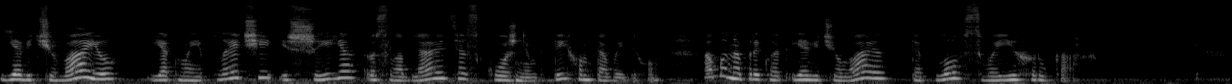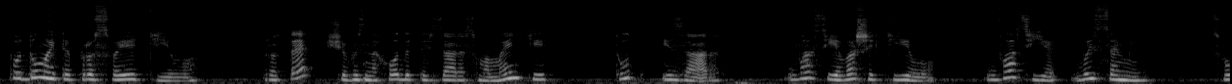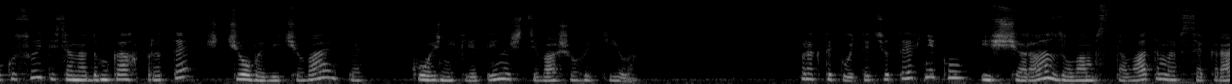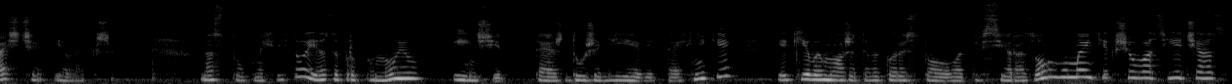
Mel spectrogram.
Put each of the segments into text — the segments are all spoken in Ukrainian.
я відчуваю, як мої плечі і шия розслабляються з кожним вдихом та видихом. Або, наприклад, я відчуваю тепло в своїх руках. Подумайте про своє тіло, про те, що ви знаходитесь зараз в моменті тут і зараз. У вас є ваше тіло, у вас є ви самі. Сфокусуйтеся на думках про те, що ви відчуваєте в кожній клітиночці вашого тіла. Практикуйте цю техніку і щоразу вам ставатиме все краще і легше. В наступних відео я запропоную інші теж дуже дієві техніки, які ви можете використовувати всі разом в моменті, якщо у вас є час,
